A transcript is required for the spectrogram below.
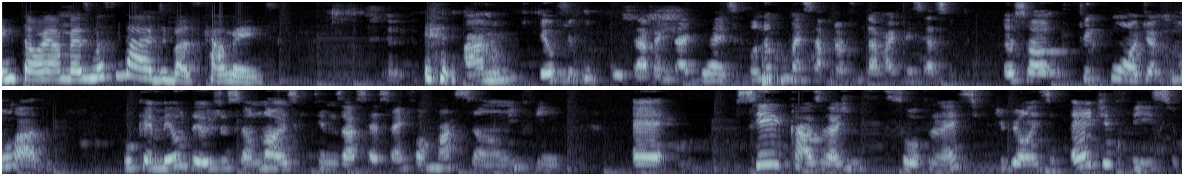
Então é a mesma cidade, basicamente. Ah, eu fico puta, a verdade é essa. Quando eu começar a aprofundar mais nesse assunto, eu só fico com ódio acumulado. Porque, meu Deus do céu, nós que temos acesso à informação, enfim. É, se caso a gente sofra né, esse tipo de violência, é difícil.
